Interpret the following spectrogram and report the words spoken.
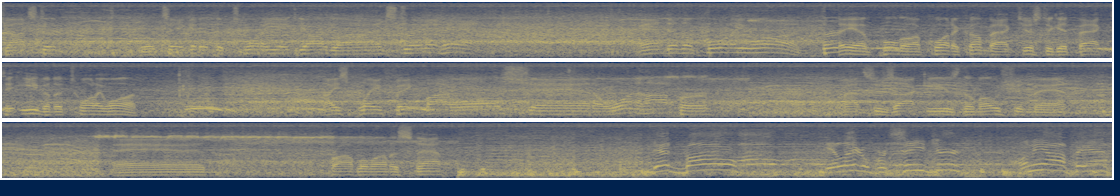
Johnston will take it at the 28-yard line, straight ahead. And to the 41. They have pulled off quite a comeback just to get back to even at 21. Nice play fake by Walsh and a one-hopper. Matsuzaki is the motion man. And problem on a snap. Dead ball, illegal procedure on the offense,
